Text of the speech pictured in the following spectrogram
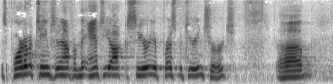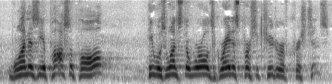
It's part of a team sent out from the Antioch, Syria Presbyterian Church. Uh, one is the Apostle Paul. He was once the world's greatest persecutor of Christians.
